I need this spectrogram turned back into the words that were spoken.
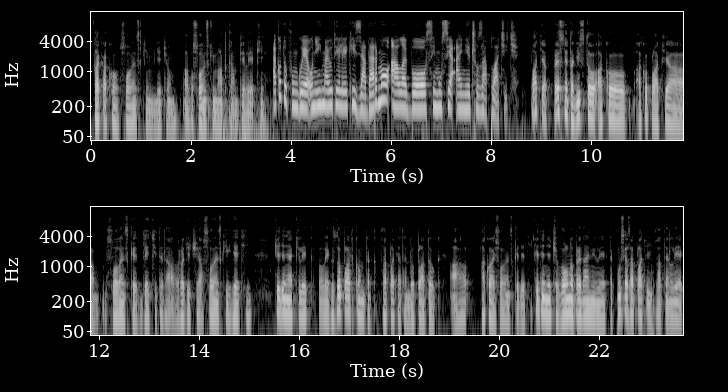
tak ako slovenským deťom alebo slovenským matkám tie lieky. Ako to funguje? Oni majú tie lieky zadarmo alebo si musia aj niečo zaplatiť? Platia presne takisto, ako, ako platia slovenské deti, teda rodičia slovenských detí. Keď je nejaký liek, liek s doplatkom, tak zaplatia ten doplatok a ako aj slovenské deti. Keď je niečo voľnopredajný liek, tak musia zaplatiť za ten liek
